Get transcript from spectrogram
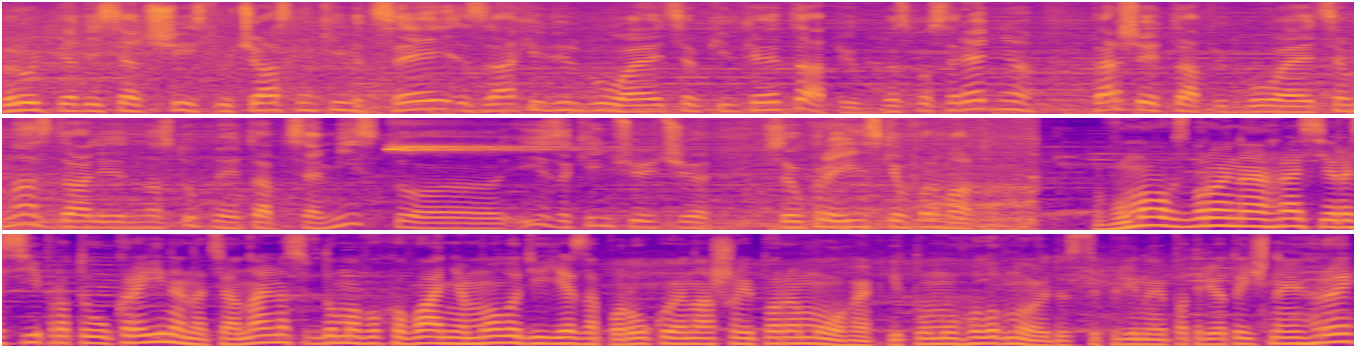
беруть 56 учасників. Цей захід відбувається в кілька етапів. Безпосередньо перший етап відбувається в нас, далі наступний етап це місто е, і закінчуючи всеукраїнським форматом. В умовах збройної агресії Росії проти України національно свідоме виховання молоді є запорукою нашої перемоги, і тому головною дисципліною патріотичної гри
